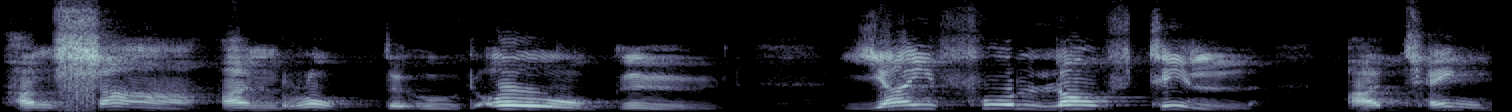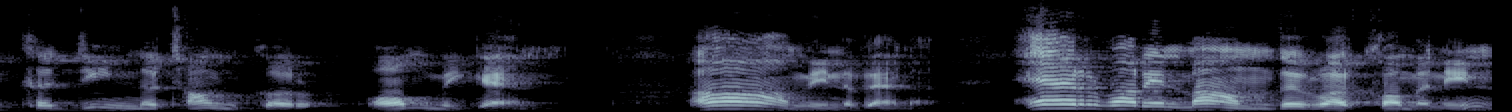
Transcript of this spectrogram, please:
han sa, han ropte ut, Å Gud, jeg får lov til å tenke dine tanker om igjen. Ah, mine venner, her var en mann der var kommet inn,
